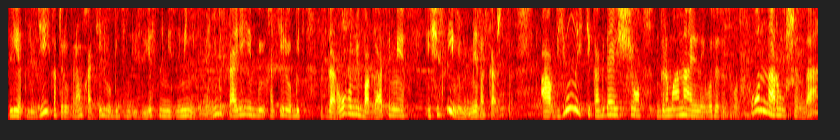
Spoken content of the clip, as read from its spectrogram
лет людей, которые прям хотели бы быть известными и знаменитыми. Они бы скорее бы хотели бы быть здоровыми, богатыми и счастливыми, мне так кажется. А в юности, когда еще гормональный вот этот вот фон нарушен, да,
